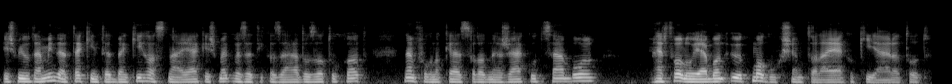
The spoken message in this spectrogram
és miután minden tekintetben kihasználják és megvezetik az áldozatukat, nem fognak elszaladni a zsákutcából, mert valójában ők maguk sem találják a kiáratot.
